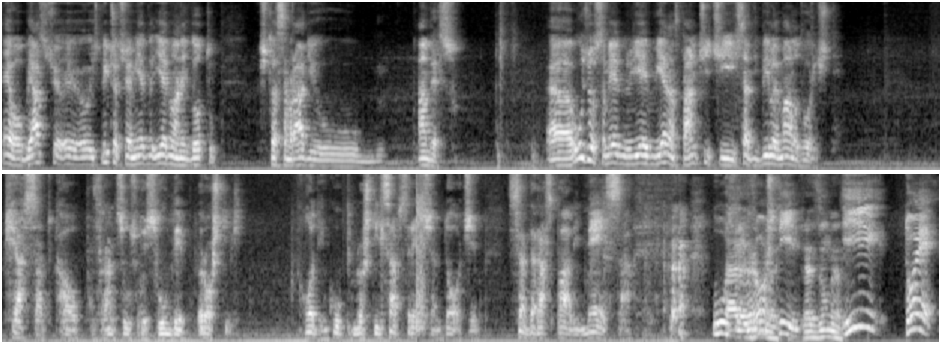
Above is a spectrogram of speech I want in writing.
Evo, objasnit ću, e, ispričat ću vam jednu anegdotu šta sam radio u Anversu. Uh, uzeo sam jednu, je, jedan stančić i sad bilo je malo dvorište. Ja sad kao po Francuskoj svugde roštilj. Hodim, kupim roštilj, sav srećan, dođem, sad da raspalim mesa. Uzem razumeo roštilj sam. i to je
